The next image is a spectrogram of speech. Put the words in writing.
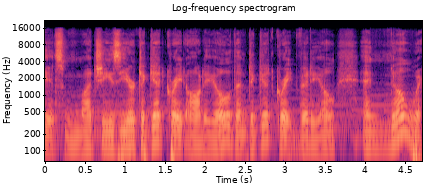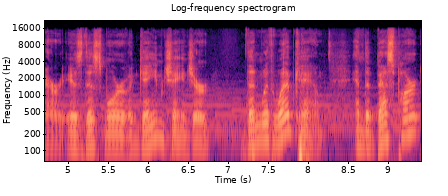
It's much easier to get great audio than to get great video, and nowhere is this more of a game changer than with webcam. And the best part,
